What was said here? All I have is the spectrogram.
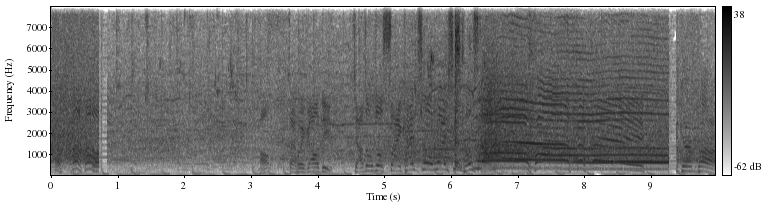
好，再回个奥迪，假动作甩开之后外线投射。看怕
